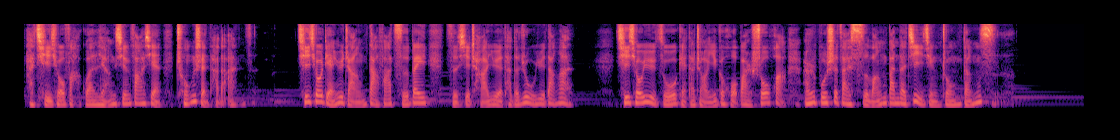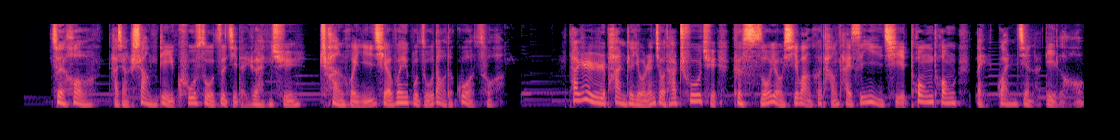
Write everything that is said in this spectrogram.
他祈求法官良心发现，重审他的案子；祈求典狱长大发慈悲，仔细查阅他的入狱档案；祈求狱卒给他找一个伙伴说话，而不是在死亡般的寂静中等死。最后，他向上帝哭诉自己的冤屈，忏悔一切微不足道的过错。他日日盼着有人救他出去，可所有希望和唐泰斯一起，通通被关进了地牢。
